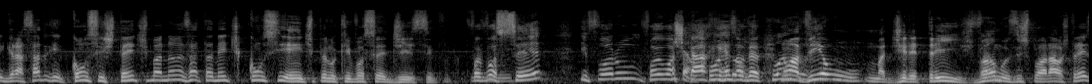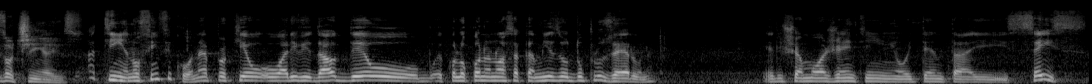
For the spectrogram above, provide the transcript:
engraçado que consistente, mas não exatamente consciente pelo que você disse. Foi você e foram, foi o Oscar então, quando, que resolveu. Quando... Não havia um, uma diretriz, vamos explorar os três, ou tinha isso? Ah, tinha, no fim ficou, né? Porque o, o Arividal deu, colocou na nossa camisa o duplo zero, né? Ele chamou a gente em 86,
